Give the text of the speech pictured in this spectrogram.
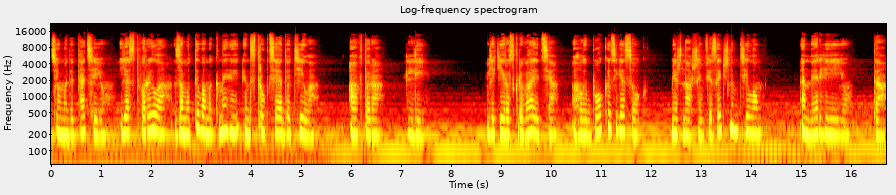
Цю медитацію я створила за мотивами книги Інструкція до тіла автора Лі, в якій розкривається глибокий зв'язок між нашим фізичним тілом, енергією та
